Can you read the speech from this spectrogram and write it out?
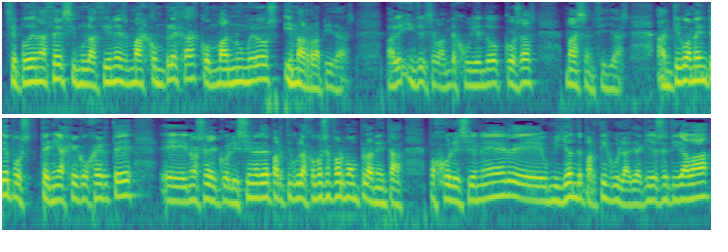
se pueden hacer simulaciones más complejas, con más números y más rápidas, ¿vale? Y se van descubriendo cosas más sencillas. Antiguamente, pues tenías que cogerte, eh, no sé, colisiones de partículas. ¿Cómo se forma un planeta? Pues colisiones de un millón de partículas, y aquello se tiraba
